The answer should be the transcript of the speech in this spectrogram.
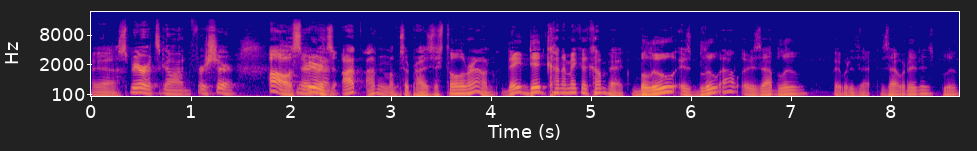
Yeah. Spirit's gone for sure. Oh, They're Spirits. I, I'm, I'm surprised they're still around. They did kind of make a comeback. Blue is blue out. Is that blue? Wait, what is that? Is that what it is? Blue.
